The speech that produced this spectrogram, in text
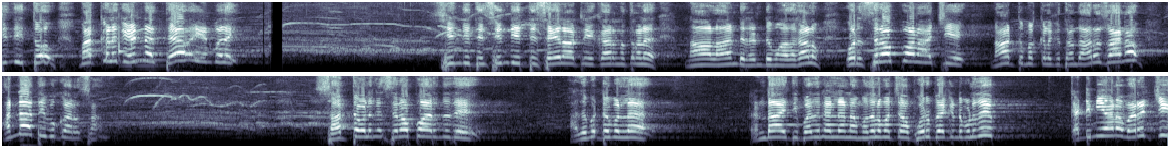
சிந்தித்தோம். மக்களுக்கு என்ன தேவை என்பதை சிந்தித்து சிந்தித்து செயலாற்றிய காரணத்தினால நாலாண்டு ரெண்டு மாத காலம் ஒரு சிறப்பான ஆட்சியை நாட்டு மக்களுக்கு தந்த அரசாங்கம் அதிமுக அரசாங்கம். சட்ட ஒழுங்கு சிறப்பா இருந்தது. அது மட்டும் இல்ல ரெண்டாயிரத்தி பதினேழுல நான் முதலமைச்சர் பொறுப்பேற்கின்ற பொழுது கடுமையான வறட்சி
